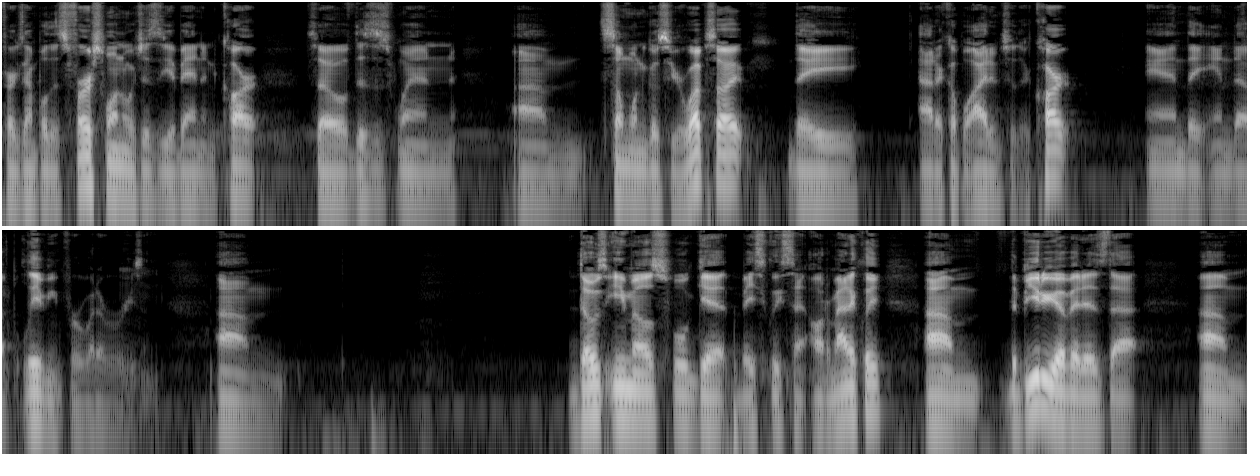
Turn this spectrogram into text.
for example, this first one, which is the abandoned cart. So this is when um, someone goes to your website, they add a couple items to their cart, and they end up leaving for whatever reason. Um, those emails will get basically sent automatically. Um, the beauty of it is that um,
